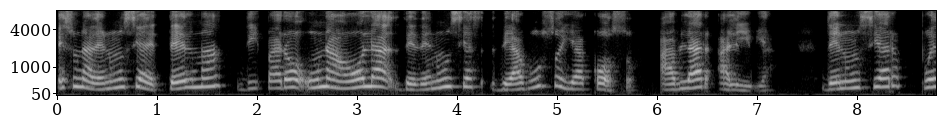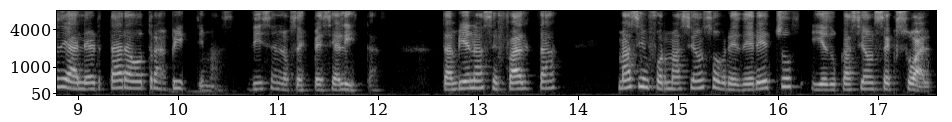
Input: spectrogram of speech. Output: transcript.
Es una denuncia de Telma. Disparó una ola de denuncias de abuso y acoso. Hablar alivia. Denunciar puede alertar a otras víctimas, dicen los especialistas. También hace falta más información sobre derechos y educación sexual.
